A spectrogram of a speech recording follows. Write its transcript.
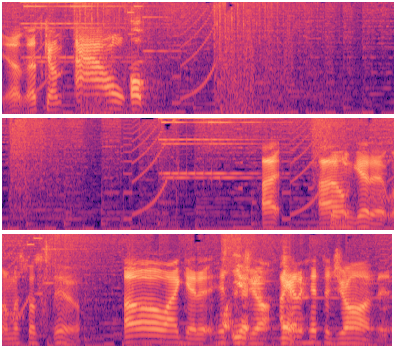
yeah, that's coming. Ow! Oh. I I don't get it. What am I supposed to do? Oh, I get it. Hit Oh, the yeah, jaw. I gotta hit the jaw of it.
